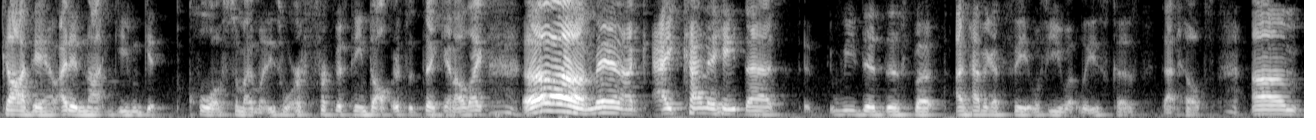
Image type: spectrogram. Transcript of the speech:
goddamn, I did not even get close to my money's worth for fifteen dollars a ticket. I was like, oh man, I I kind of hate that we did this, but I'm happy I got to see it with you at least because that helps. Um,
